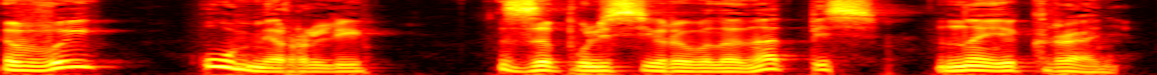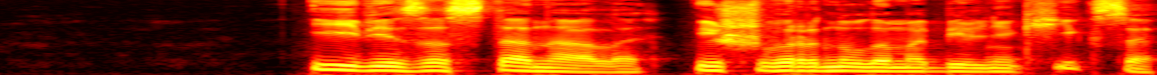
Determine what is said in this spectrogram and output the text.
вы умерли», – запульсировала надпись на экране. Иви застонала и швырнула мобильник Хикса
